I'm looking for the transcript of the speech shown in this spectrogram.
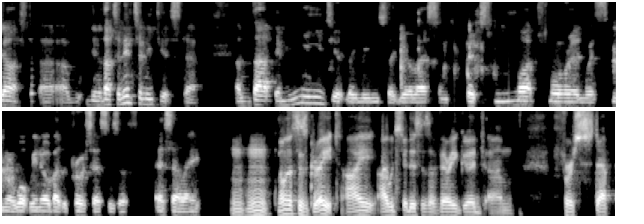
just, uh, you know, that's an intermediate step. And that immediately means that your lesson fits much more in with, you know, what we know about the processes of SLA. Mm-hmm. No, this is great. I I would say this is a very good um, first step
